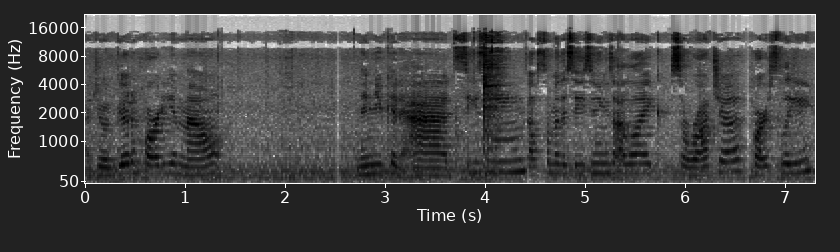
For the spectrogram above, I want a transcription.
I do a good hearty amount. Then you can add seasonings. Some of the seasonings I like, sriracha, parsley,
